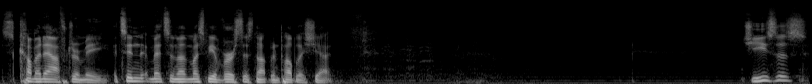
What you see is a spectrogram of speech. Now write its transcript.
It's coming after me. It's in, it's it must be a verse that's not been published yet. Jesus,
